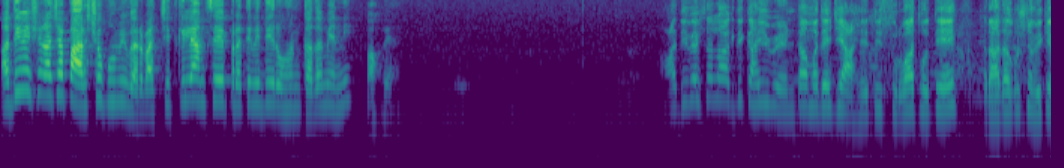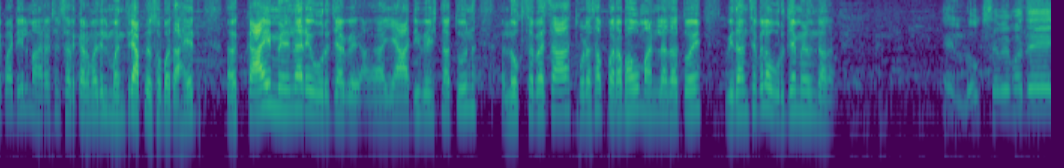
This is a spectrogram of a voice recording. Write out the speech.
अधिवेशनाच्या पार्श्वभूमीवर बातचीत केली. आमचे प्रतिनिधी रोहन कदम यांनी पाहूया अधिवेशनाला अगदी काही मिनिटांमध्ये जी आहे ती सुरुवात होते. राधाकृष्ण विखे पाटील महाराष्ट्र सरकारमधील मंत्री आपल्यासोबत आहेत. काय मिळणार आहे ऊर्जा या अधिवेशनातून लोकसभेचा थोडासा पराभव मानला जातोय. विधानसभेला ऊर्जा मिळून जाणार. लोकसभेमध्ये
